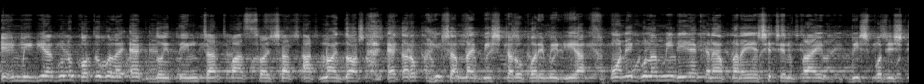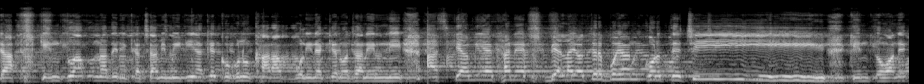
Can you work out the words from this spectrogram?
এই মিডিয়াগুলো কতগুলো? এক, দুই, তিন, চার, পাঁচ, ছয়, সাত, আট, নয়, দশ, এগারো, হিসাব নাই, বিশটার উপরে মিডিয়া। অনেকগুলো মিডিয়া এখানে আপনারা এসেছেন, প্রায় বিশ, পঁচিশটা। কিন্তু আপনাদের কাছে আমি মিডিয়াকে কখনো খারাপ বলি না, কেন জানেননি? আজকে আমি এখানে বেলায়তের বয়ান করতেছি। কিন্তু অনেক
